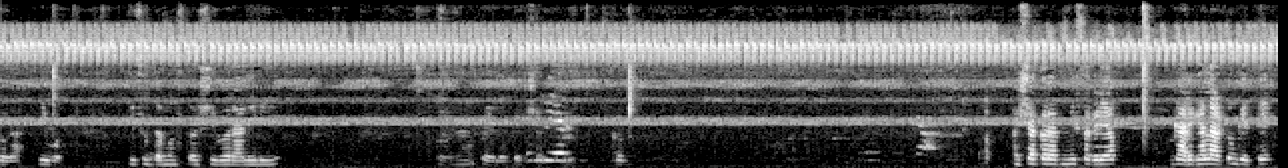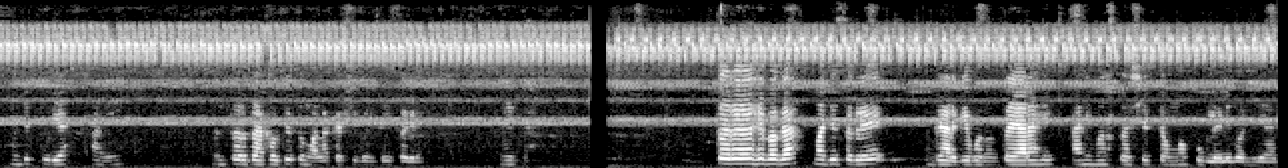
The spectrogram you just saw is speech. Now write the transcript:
बघा ही व- ही सुद्धा मस्त अशी वर आलेली आहे. पहिल्यापेक्षा. अशा करत मी सगळ्या गारघ्या लाटून घेते म्हणजे पुऱ्या आणि नंतर दाखवते तुम्हाला कशी बनते सगळ्या. नाही का? तर हे बघा माझे सगळे गारगे बनवून तयार आहे आणि मस्त असे टम्म फुगलेले बनले आज.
